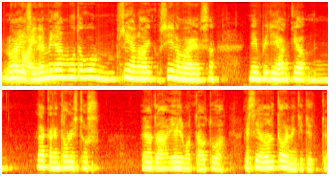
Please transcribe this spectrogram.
No ei nainen, siinä mitään muuta kuin siihen aik- siinä vaiheessa niin piti hankkia mm, lääkärin todistus ja, ja ilmoittautua. Ja siellä oli toinenkin tyttö,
